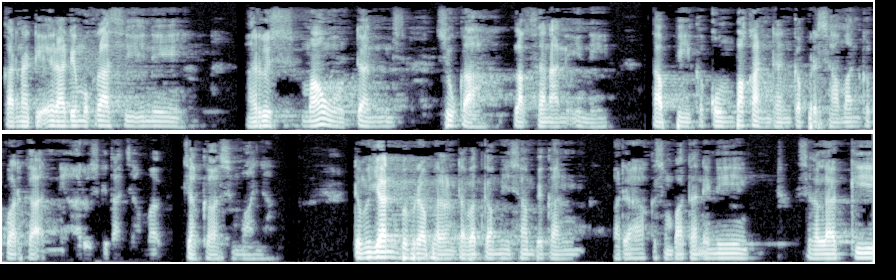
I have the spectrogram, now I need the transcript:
Karena di era demokrasi ini harus mau dan suka pelaksanaan ini. Tapi kekompakan dan kebersamaan kekeluargaan ini harus kita jaga semuanya. Demikian beberapa yang dapat kami sampaikan pada kesempatan ini. Sekali lagi,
